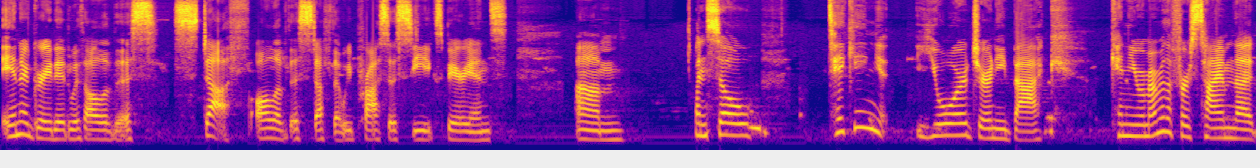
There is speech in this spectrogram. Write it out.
integrated with all of this stuff, all of this stuff that we process, see, experience. Um, and so, taking your journey back, can you remember the first time that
